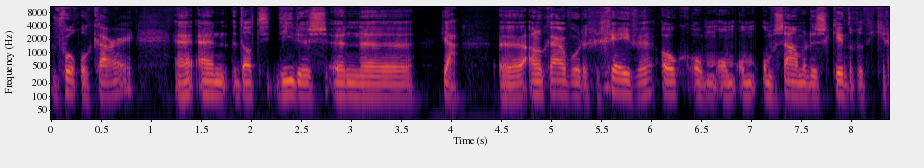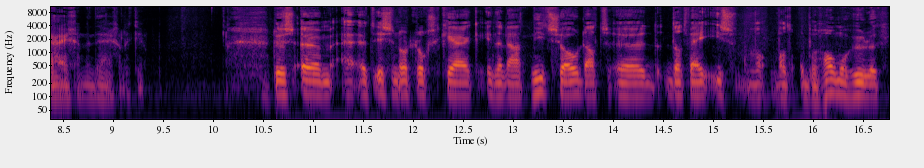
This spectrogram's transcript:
voor elkaar. en dat die dus een... ja, uh, aan elkaar worden gegeven. Ook om, om, om, om samen dus kinderen te krijgen en dergelijke. Dus um, het is in de orthodoxe kerk inderdaad niet zo dat, uh, dat wij iets wat, wat op een homohuwelijk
